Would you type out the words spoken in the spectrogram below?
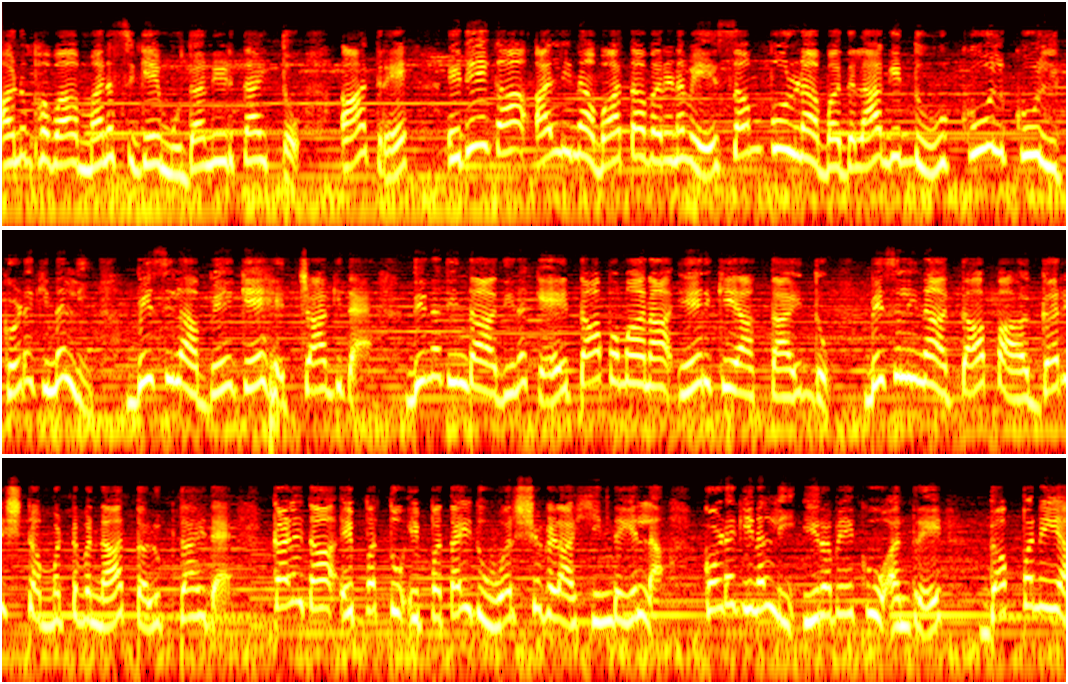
ಅನುಭವ ಮನಸ್ಸಿಗೆ ಮುದ ನೀಡ್ತಾ ಇತ್ತು. ಆದ್ರೆ, ಇದೀಗ ಅಲ್ಲಿನ ವಾತಾವರಣವೇ ಸಂಪೂರ್ಣ ಬದಲಾಗಿದ್ದು ಕೂಲ್ ಕೂಲ್ ಕೊಡಗಿನಲ್ಲಿ ಬಿಸಿಲ ಬೇಗೆ ಹೆಚ್ಚಾಗಿದೆ. ದಿನದಿಂದ ದಿನಕ್ಕೆ ತಾಪಮಾನ ಏರಿಕೆಯಾಗ್ತಾ ಇದ್ದು ಬಿಸಿಲಿನ ತಾಪ ಗರಿಷ್ಠ ಮಟ್ಟವನ್ನ ತಲುಪ್ತಾ ಇದೆ. ಕಳೆದ ಇಪ್ಪತ್ತು ಇಪ್ಪತ್ತೈದು ವರ್ಷಗಳ ಹಿಂದೆಯೆಲ್ಲ ಕೊಡಗಿನಲ್ಲಿ ಇರಬೇಕು ಅಂದ್ರೆ ದಪ್ಪನೆಯ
